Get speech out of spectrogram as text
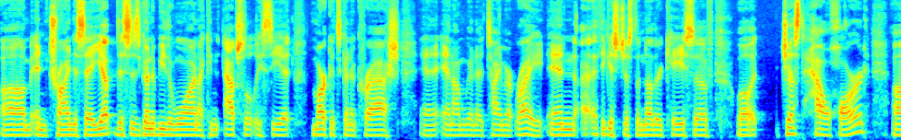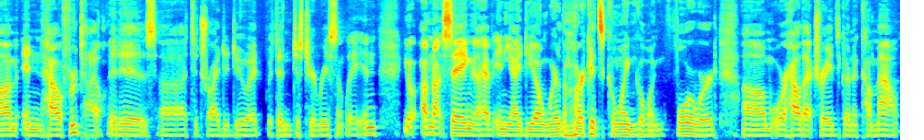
um, and trying to say, yep, this is going to be the one. I can absolutely see it. market's going to crash and, and I'm going to time it right. And I think it's just another case of, well, it, just how hard um, and how futile it is uh, to try to do it within just here recently. And you know, I'm not saying I have any idea on where the market's going going forward um, or how that trade's going to come out,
